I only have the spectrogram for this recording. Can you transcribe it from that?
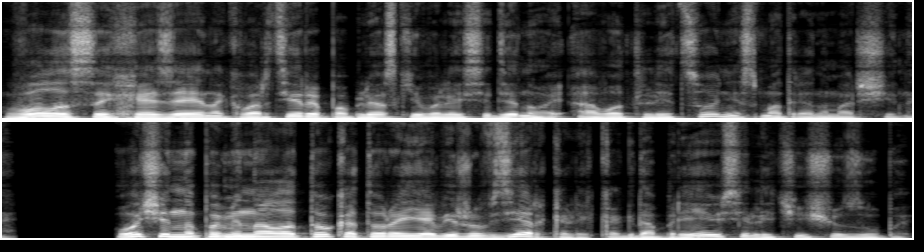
Волосы хозяина квартиры поблескивали сединой, а вот лицо, несмотря на морщины, очень напоминало то, которое я вижу в зеркале, когда бреюсь или чищу зубы.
